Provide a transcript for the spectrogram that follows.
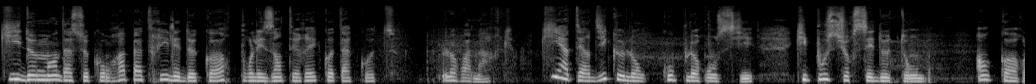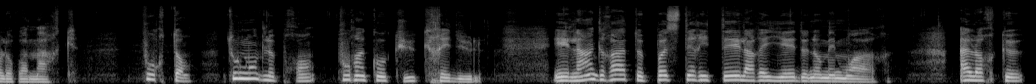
Qui demande à ce qu'on rapatrie les deux corps pour les enterrer côte à côte? Le roi Marc. Qui interdit que l'on coupe le roncier qui pousse sur ces deux tombes Encore le roi Marc. Pourtant, tout le monde le prend pour un cocu crédule. Et l'ingrate postérité l'a rayé de nos mémoires. Alors que,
